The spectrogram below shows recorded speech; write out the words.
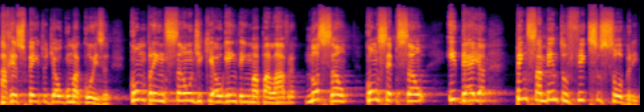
a respeito de alguma coisa? Compreensão de que alguém tem uma palavra, noção, concepção, ideia pensamento fixo sobre.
